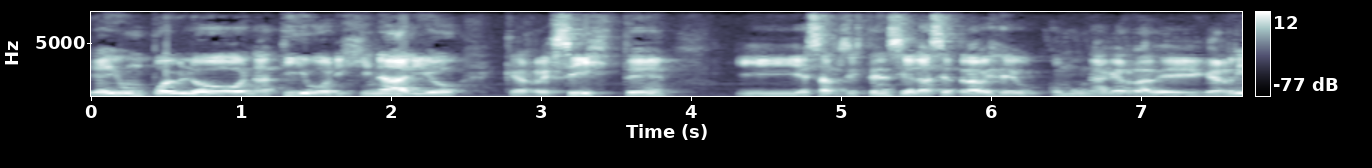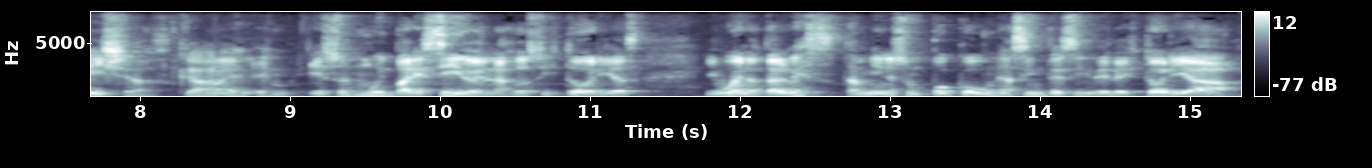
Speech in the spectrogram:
y hay un pueblo nativo originario que resiste y esa resistencia la hace a través de como una guerra de guerrillas. ¿no? Claro. Es- es- eso es muy parecido en las dos historias. Y bueno, tal vez también es un poco una síntesis de la historia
